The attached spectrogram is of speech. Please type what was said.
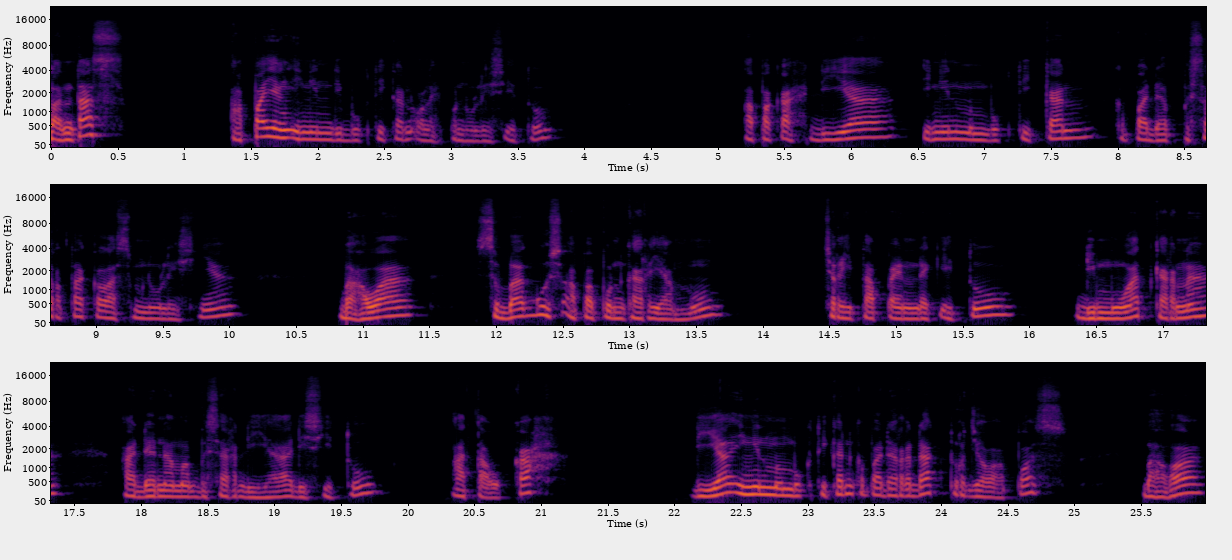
Lantas, apa yang ingin dibuktikan oleh penulis itu? Apakah dia ingin membuktikan kepada peserta kelas menulisnya bahwa sebagus apa pun karyamu, cerita pendek itu dimuat karena ada nama besar dia di situ, ataukah dia ingin membuktikan kepada redaktur Jawa Pos bahwa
